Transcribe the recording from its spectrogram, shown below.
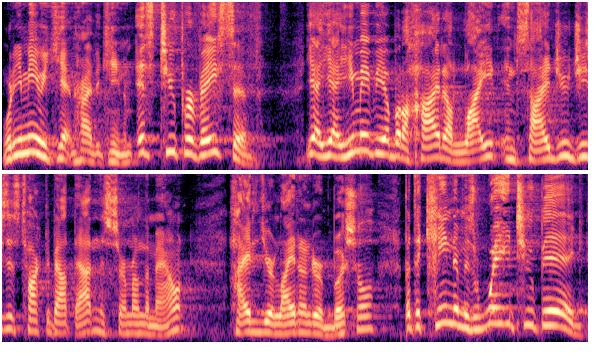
What do you mean we can't hide the kingdom? It's too pervasive. Yeah, yeah, you may be able to hide a light inside you. Jesus talked about that in the Sermon on the Mount. Hide your light under a bushel. But the kingdom is way too big.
